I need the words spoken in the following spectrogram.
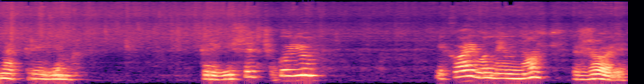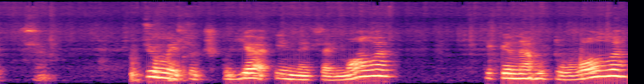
Накриємо кришечкою і хай вони в нас жаряться. Цю мисочку я і не займала, тільки наготувала,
